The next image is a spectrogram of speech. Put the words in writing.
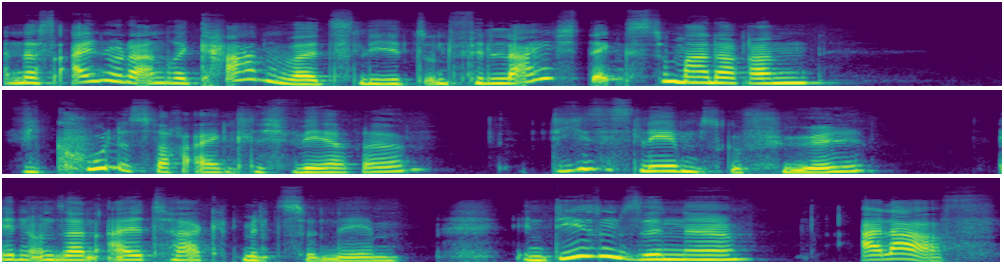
an das ein oder andere Karnevalslied und vielleicht denkst du mal daran, wie cool es doch eigentlich wäre, dieses Lebensgefühl in unseren Alltag mitzunehmen. In diesem Sinne, Alaf.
